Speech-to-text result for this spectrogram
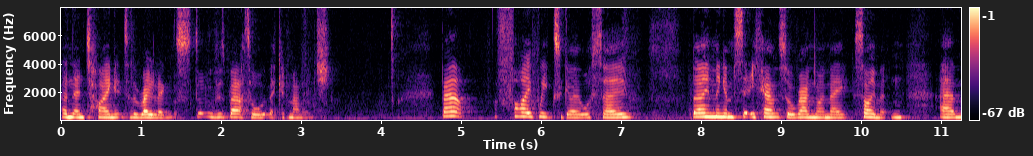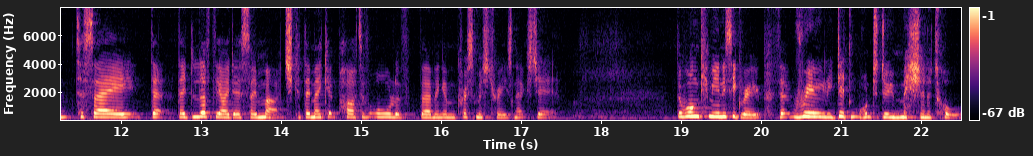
and then tying it to the railings. It was about all that they could manage. About five weeks ago or so, Birmingham City Council rang my mate Simon um, to say that they'd loved the idea so much, could they make it part of all of Birmingham Christmas trees next year? The one community group that really didn't want to do mission at all,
